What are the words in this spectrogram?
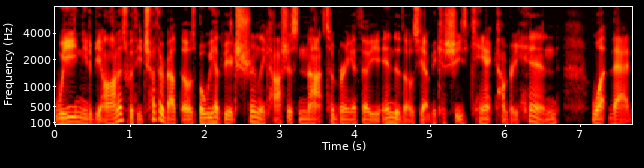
we need to be honest with each other about those, but we have to be extremely cautious not to bring Athalia into those yet because she can't comprehend what that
